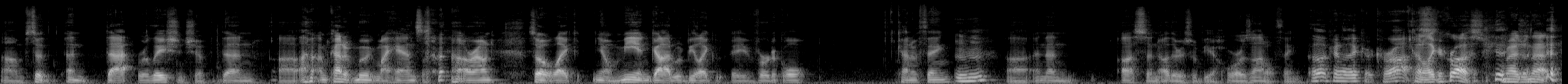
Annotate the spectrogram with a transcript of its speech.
Um, so, and that relationship, then uh, I'm kind of moving my hands around. So, like you know, me and God would be like a vertical kind of thing, Mm-hmm. uh, and then us and others would be a horizontal thing Oh, kind of like a cross. kind of like a cross. Imagine that.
